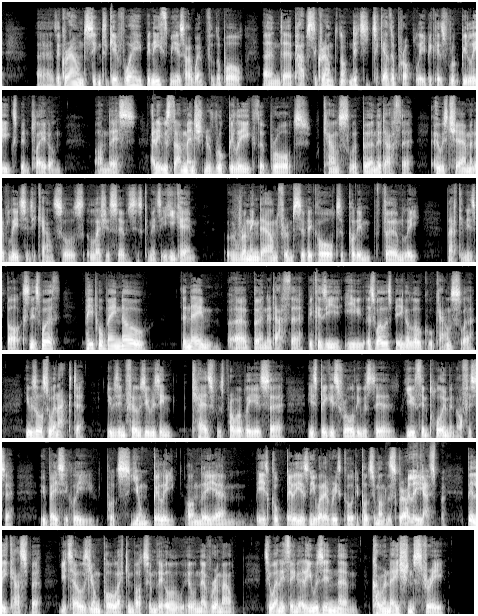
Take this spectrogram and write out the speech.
uh, the ground seemed to give way beneath me as I went for the ball, and uh, perhaps the ground not knitted together properly because rugby league's been played on on this. And it was that mention of rugby league that brought Councillor Bernard Atha, who was chairman of Leeds City Council's Leisure Services Committee. He came running down from Civic Hall to put him firmly back in his box. And it's worth people may know the name uh, Bernard Atha because he, he, as well as being a local councillor, he was also an actor. He was in films. He was in Kes was probably his uh, his biggest role. He was the youth employment officer who basically puts young Billy on the. Um, he's called Billy, isn't he? Whatever he's called, he puts him on the scrappy. Billy Casper. Billy Casper. He tells young Paul Heckingbottom that he'll, he'll never amount to anything. And he was in um, Coronation Street.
